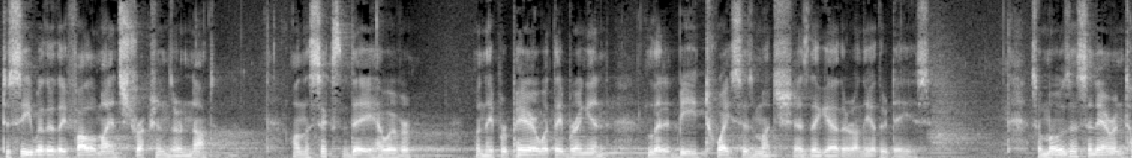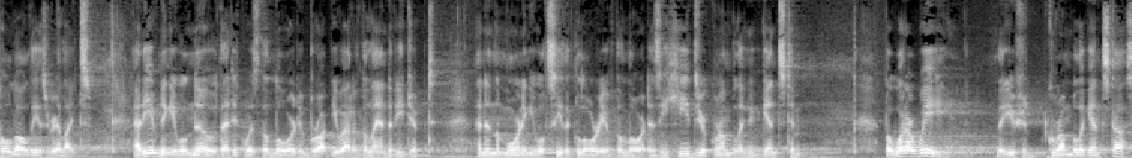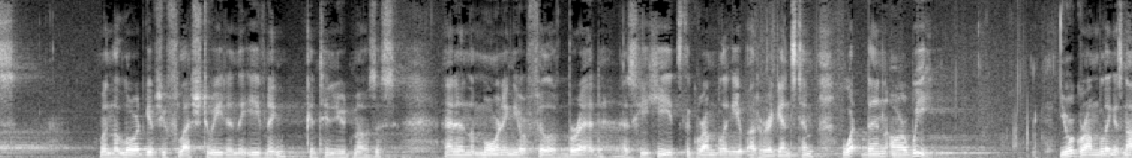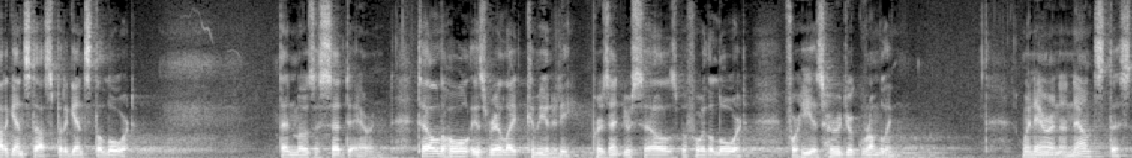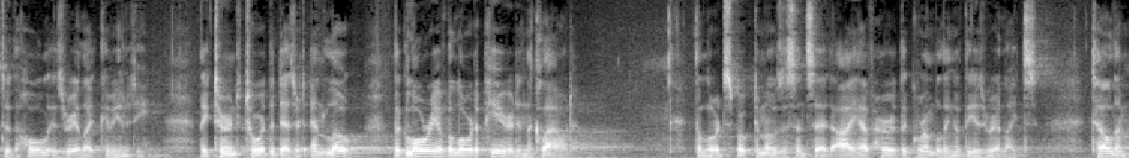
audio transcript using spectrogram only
to see whether they follow my instructions or not. On the sixth day, however, when they prepare what they bring in, let it be twice as much as they gather on the other days. So Moses and Aaron told all the Israelites, at evening you will know that it was the Lord who brought you out of the land of Egypt. And in the morning you will see the glory of the Lord as he heeds your grumbling against him. But what are we that you should grumble against us? When the Lord gives you flesh to eat in the evening, continued Moses, and in the morning your fill of bread, as he heeds the grumbling you utter against him, what then are we? Your grumbling is not against us, but against the Lord. Then Moses said to Aaron, Tell the whole Israelite community, present yourselves before the Lord, for he has heard your grumbling. When Aaron announced this to the whole Israelite community, they turned toward the desert, and lo, the glory of the Lord appeared in the cloud. The Lord spoke to Moses and said, I have heard the grumbling of the Israelites. Tell them,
